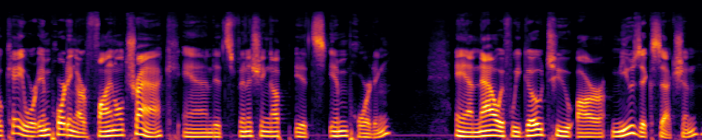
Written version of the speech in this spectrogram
Okay, we're importing our final track and it's finishing up its importing. And now if we go to our music section,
